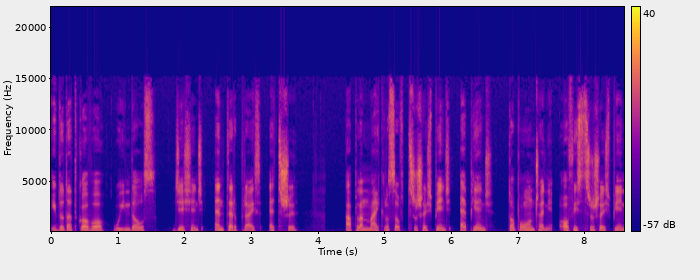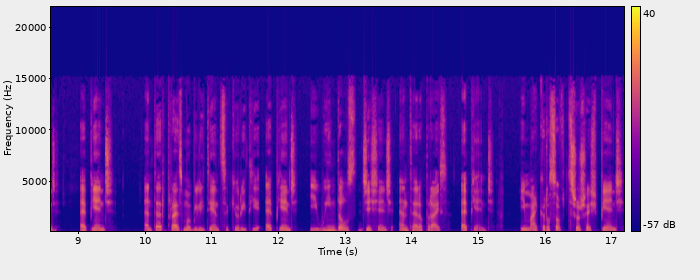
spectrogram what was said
i dodatkowo Windows 10 Enterprise E3. A plan Microsoft 365 E5 to połączenie Office 365 E5, Enterprise Mobility and Security E5 i Windows 10 Enterprise E5. I Microsoft 365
